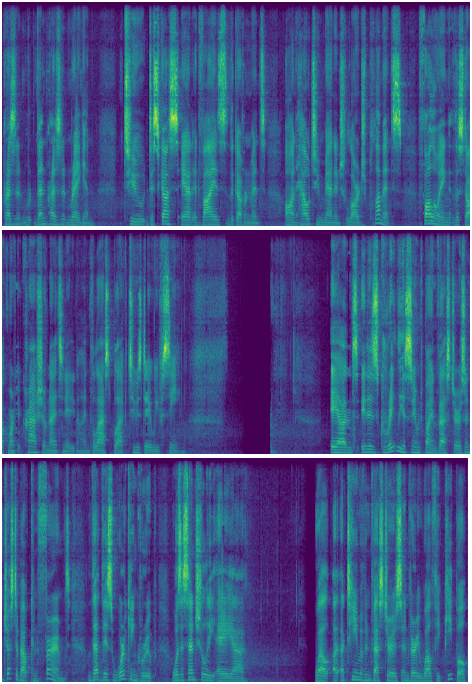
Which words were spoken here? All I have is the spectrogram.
President, then President Reagan to discuss and advise the government on how to manage large plummets following the stock market crash of 1989, the last Black Tuesday we've seen. And it is greatly assumed by investors and just about confirmed that this working group was essentially a, uh, well, a, a, team of investors and very wealthy people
